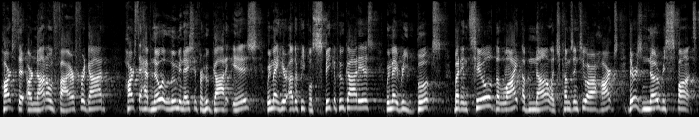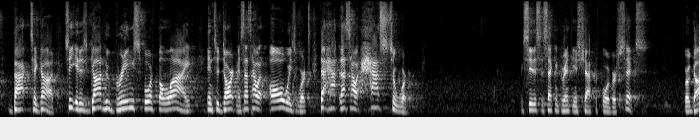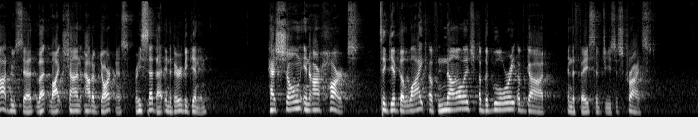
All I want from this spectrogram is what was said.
Hearts that are not on fire for God, hearts that have no illumination for who God is. We may hear other people speak of who God is, we may read books, but until the light of knowledge comes into our hearts, there is no response back to God. See, it is God who brings forth the light into darkness. That's how it always works. That ha- that's how it has to work. We see this in 2 Corinthians chapter 4 verse 6. For God, who said, Let light shine out of darkness, for he said that in the very beginning, has shone in our hearts to give the light of knowledge of the glory of God in the face of Jesus Christ.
